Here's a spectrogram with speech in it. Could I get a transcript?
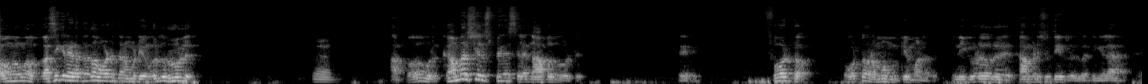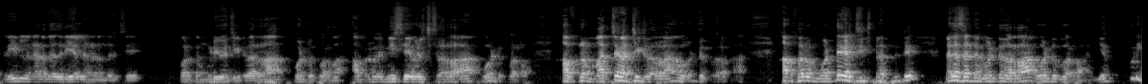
அவங்கவுங்க வசிக்கிற இடத்த தான் ஓட்டு தர முடியுங்கிறது ரூல். அப்போ ஒரு கமர்ஷியல் ஸ்பேஸ்ல நாற்பது ஓட்டு. சரி. போட்டோ போட்டோ ரொம்ப முக்கியமானது. இன்னைக்கு கூட ஒரு காமெடி சுத்திட்டு இருக்கு பாத்தீங்களா? ரீல்ல நடந்தது ரியல்ல நடந்துருச்சு. ஒருத்தன் முடி வச்சுக்கிட்டு வர்றான் ஓட்டு போடுறான். அப்புறமே மீசையை வலிச்சுட்டு வர்றான் ஓட்டு போடுறான். அப்புறம் மச்சை வச்சுக்கிட்டு வர்றான் ஓட்டு போடுறான். அப்புறம் மொட்டை அடிச்சுட்டு வந்துட்டு வெள்ளை சட்டை போட்டு வர்றான் ஓட்டு போடுறான். எப்படி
